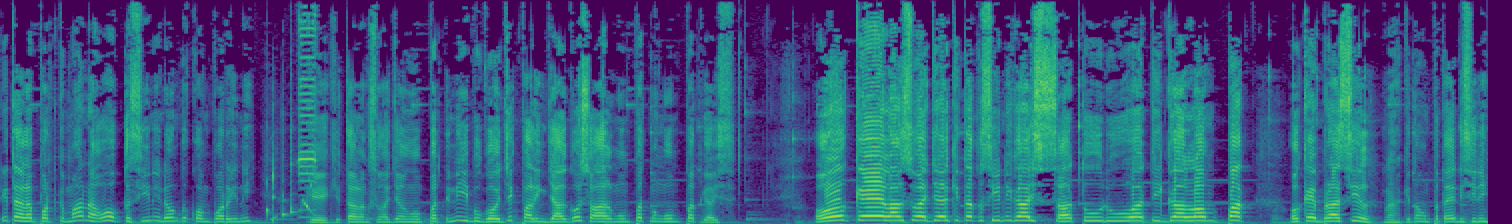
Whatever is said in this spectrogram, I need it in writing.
Ini teleport ke mana? Oh, ke sini dong ke kompor ini. Oke, kita langsung aja ngumpet. Ini Ibu Gojek paling jago soal ngumpet mengumpet, guys. Oke, langsung aja kita ke sini, guys. Satu, dua, tiga, lompat. Oke, berhasil. Nah, kita ngumpet aja di sini.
